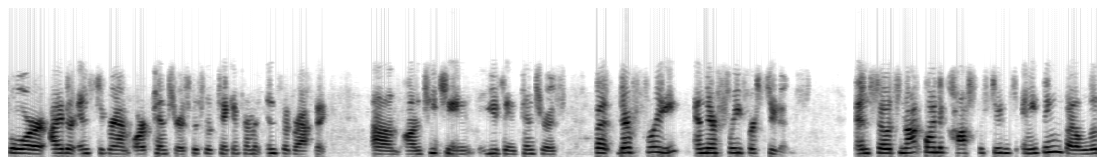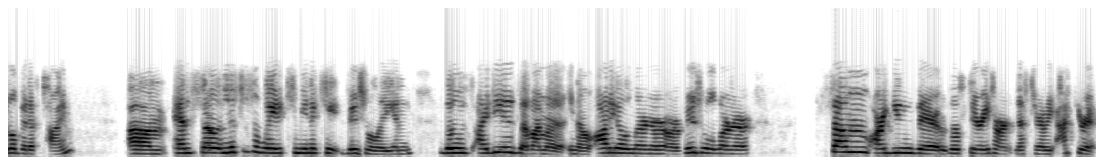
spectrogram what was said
for either Instagram or Pinterest. This was taken from an infographic um, on teaching using Pinterest. But they're free, and they're free for students. And so it's not going to cost the students anything but a little bit of time. Um, and so and this is a way to communicate visually. And those ideas of I'm a you know audio learner or visual learner, some argue there those theories aren't necessarily accurate,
